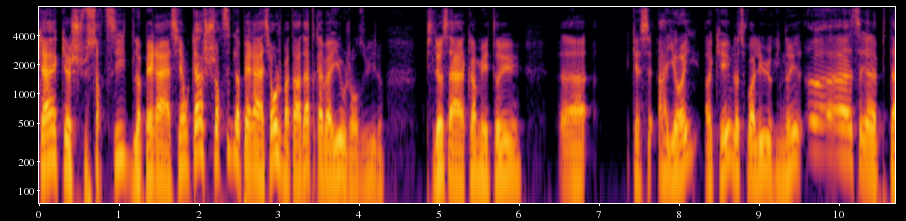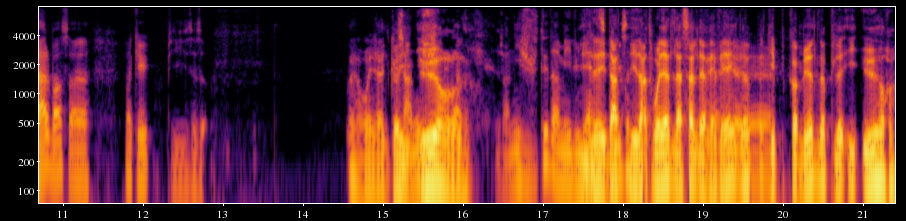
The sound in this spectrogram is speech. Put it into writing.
quand que je suis sorti de l'opération, quand je suis sorti de l'opération, je m'attendais à travailler aujourd'hui. là. Puis là, ça a comme été. euh, que c'est- aïe aïe, ok, là, tu vas aller uriner. Ah, c'est à l'hôpital, bon, ça. Ok, puis c'est ça. Ben oui, hein, le gars, il hurle. mes- j'en ai juté dans mes Il lunettes. est, dans, il est dans la toilette de la salle de réveil, là, que- qui est plus commune, là, puis là, il hurle.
